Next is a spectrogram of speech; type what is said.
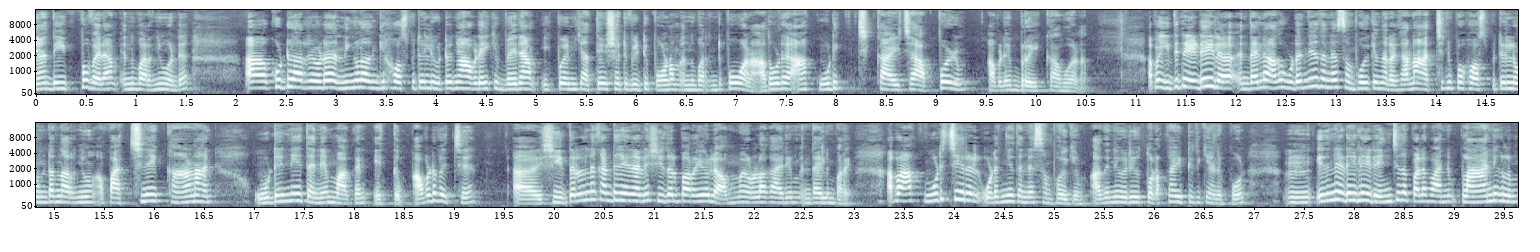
ഞാൻ ദേ ഇപ്പോൾ വരാം എന്ന് പറഞ്ഞുകൊണ്ട് കൂട്ടുകാരനോട് നിങ്ങൾ എനിക്ക് ഹോസ്പിറ്റലിൽ വിട്ടു ഞാൻ അവിടേക്ക് വരാം. ഇപ്പോൾ എനിക്ക് അത്യാവശ്യമായിട്ട് വീട്ടിൽ പോകണം എന്ന് പറഞ്ഞിട്ട് പോവാണ്. അതോടെ ആ കൂടിക്കാഴ്ച അപ്പോഴും അവിടെ ബ്രേക്ക് ആവുകയാണ്. അപ്പോൾ ഇതിനിടയിൽ എന്തായാലും അത് ഉടനെ തന്നെ സംഭവിക്കുന്നുണ്ട്. കാരണം അച്ഛനിപ്പോൾ ഹോസ്പിറ്റലിൽ ഉണ്ടെന്നറിഞ്ഞു. അപ്പോൾ അച്ഛനെ കാണാൻ ഉടനെ തന്നെ മകൻ എത്തും. അവിടെ വെച്ച് ശീതളിനെ കണ്ടു കഴിഞ്ഞാൽ ശീതൾ പറയുമല്ലോ അമ്മയുള്ള കാര്യം എന്തായാലും പറയും. അപ്പോൾ ആ കൂടിച്ചേരൽ ഉടനെ തന്നെ സംഭവിക്കും. അതിന് ഒരു തുടക്കം ഇട്ടിരിക്കുകയാണ് ഇപ്പോൾ ഇതിനിടയിൽ രഞ്ജിത പല പ്ലാനുകളും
